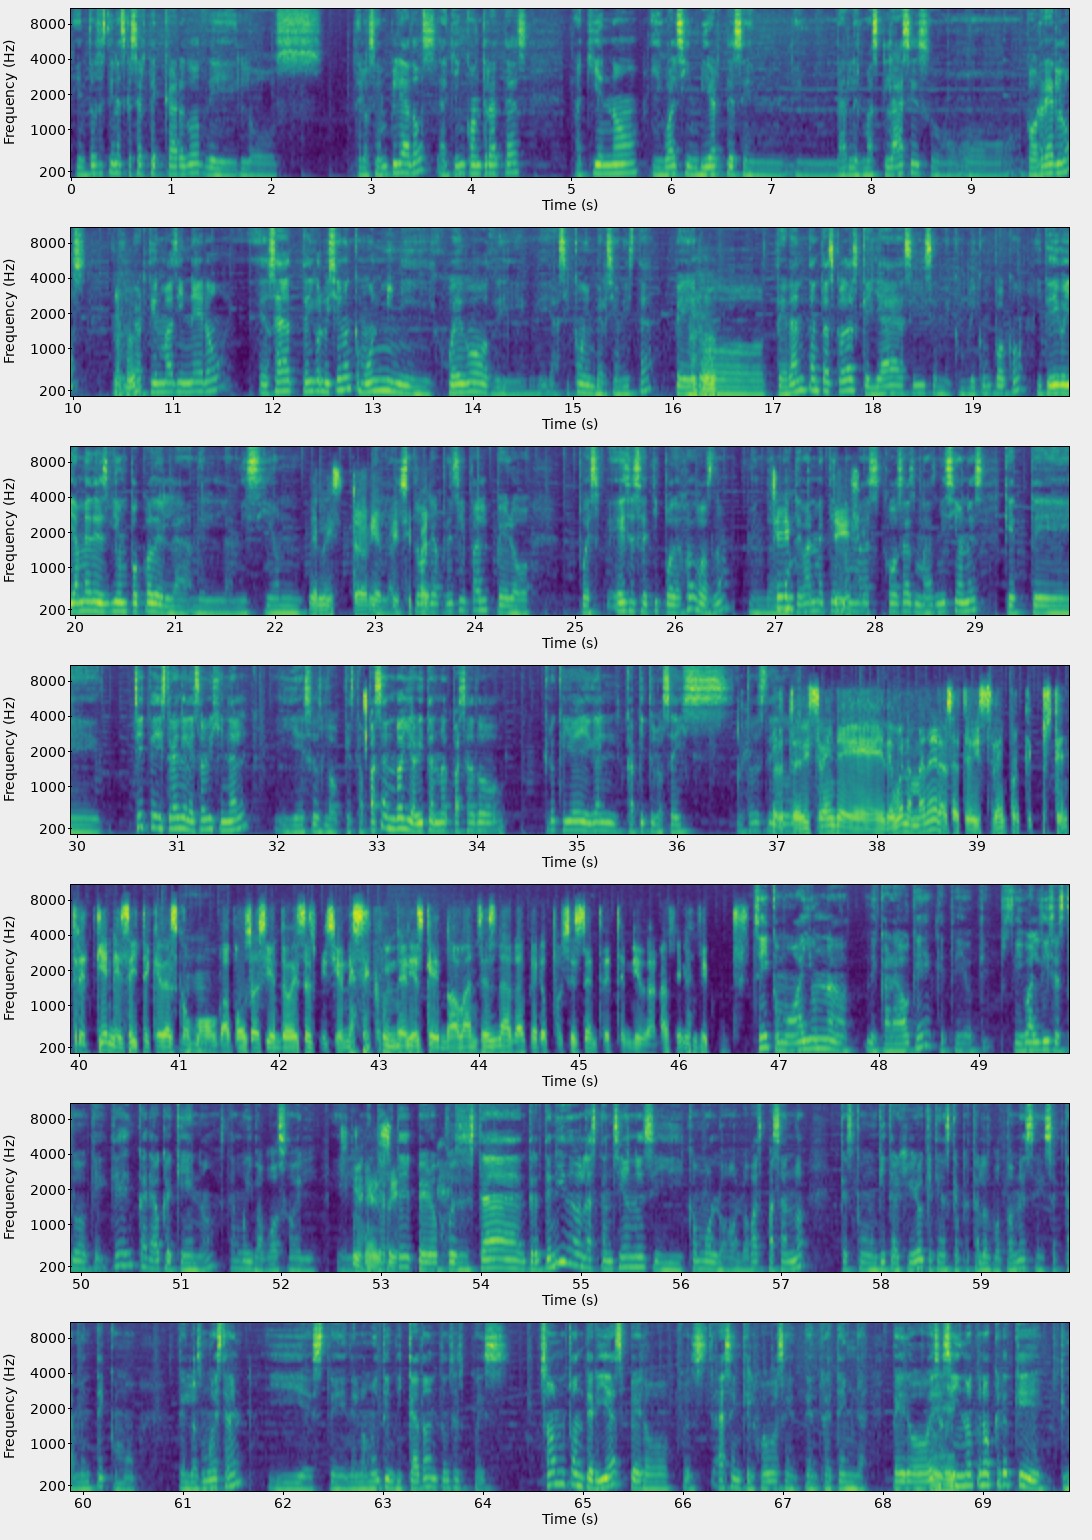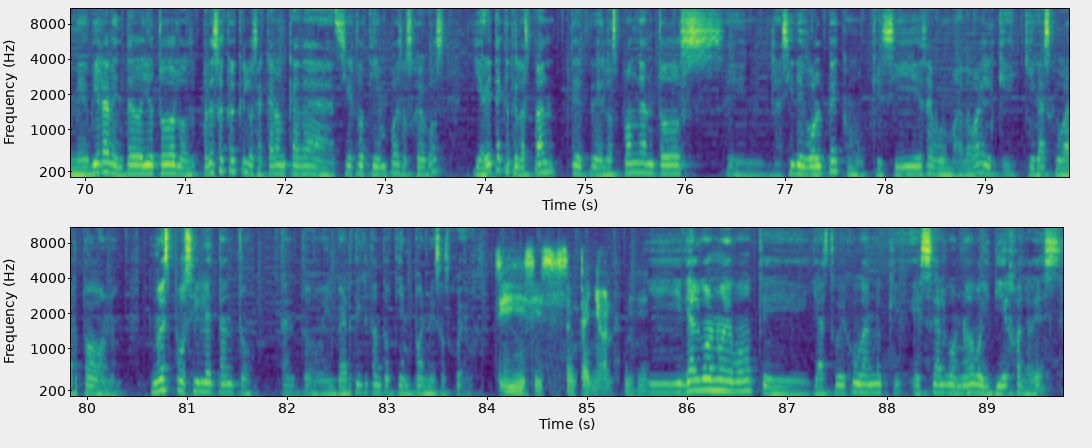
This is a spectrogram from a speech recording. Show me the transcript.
Entonces tienes que hacerte cargo de los, de los empleados, a quién contratas, a quién no. Igual si inviertes en, en darles más clases o, o correrlos, invertir más dinero. O sea, te digo, lo hicieron como un minijuego de, de así como inversionista, pero te dan tantas cosas que ya así se me complica un poco. Y te digo, ya me desvío un poco de la, de la misión De la historia de la principal. historia principal, pero pues es ese tipo de juegos, ¿no? En donde Sí, te van metiendo sí, sí. más cosas, más misiones que te sí te distraen de la historia original y eso es lo que está pasando y ahorita no he pasado, creo que ya llegué al capítulo 6. Entonces te Pero digo, te distraen de, de buena manera, o sea, te distraen porque pues, te entretienes y te quedas como baboso haciendo esas misiones secundarias que no avances nada, pero pues está entretenido, ¿no? A final de cuentas. Sí, como hay una de karaoke que te digo que pues, igual dices tú, ¿qué, qué karaoke qué, no? Está muy baboso el, el meterte, Sí. pero pues está entretenido las canciones y cómo lo, lo vas pasando, que es como un Guitar Hero que tienes que apretar los botones exactamente como te los muestran y este en el momento indicado, entonces pues son tonterías, pero pues hacen que el juego se te entretenga. Pero eso sí, Ujú. no, no creo que, que me hubiera aventado yo todos los... Por eso creo que lo sacaron cada cierto tiempo esos juegos. Y ahorita que te los, pan- te, te los pongan todos en- así de golpe, como que sí es abrumador el que quieras jugar todo, ¿no? No es posible tanto, tanto invertir tanto tiempo en esos juegos. Sí, sí, sí, son cañón. Y de algo nuevo que ya estuve jugando, que es algo nuevo y viejo a la vez,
